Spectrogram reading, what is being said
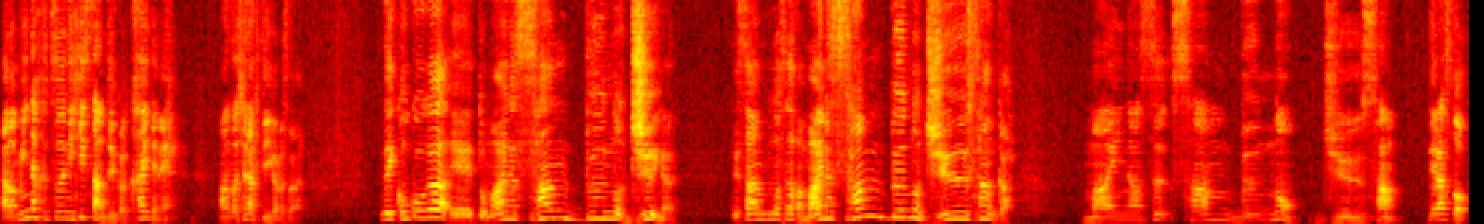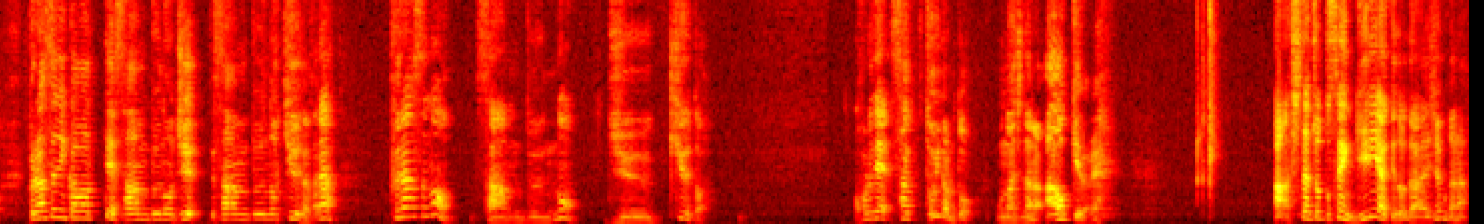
あの、みんな普通に筆算というか書いてね。暗算しなくていいからさ。で、ここが、えっ、ー、と、マイナス3分の10になる。で、3分の3だからマイナス3分の13か。マイナス3分の13。で、ラスト。プラスに変わって3分の10。で、3分の9だから、プラスの3分の19と。これでさっき解いたのと同じなら、あ、OK だね。あ、下ちょっと線ギリやけど大丈夫かな。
